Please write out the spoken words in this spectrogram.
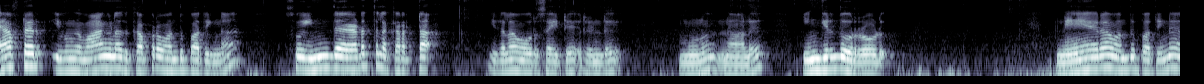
ஆஃப்டர் இவங்க வாங்கினதுக்கப்புறம் வந்து பார்த்திங்கன்னா ஸோ இந்த இடத்துல கரெக்டாக இதெல்லாம் ஒரு சைட்டு ரெண்டு மூணு நாலு இங்கேருந்து ஒரு ரோடு நேராக வந்து பார்த்திங்கன்னா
